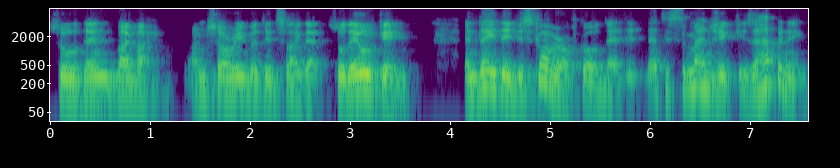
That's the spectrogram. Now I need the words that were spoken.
So then, bye bye. I'm sorry, but it's like that. So they all came, and they they discover, of course, that that is the magic is happening.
